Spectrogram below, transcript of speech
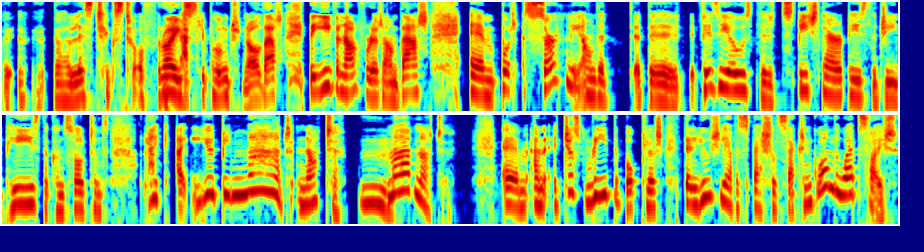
the holistic stuff, and Right. acupuncture and all that, they even offer it on that. Um, but certainly on the the physios, the speech therapies, the GPs, the consultants, like uh, you'd be mad not to, mad not to. Um, and uh, just read the booklet. They'll usually have a special section. Go on the website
